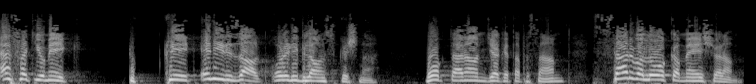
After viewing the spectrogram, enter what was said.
effort you make to create any result already belongs to Krishna. Bhoktaram, Jagya, Tapasam, Sarvaloka Maheshwaram.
